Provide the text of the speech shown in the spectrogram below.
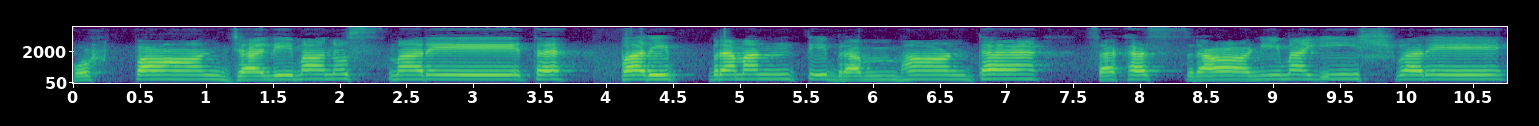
पुष्पाञ्जलिमनुस्मरेत्। परिभ्रमन्ति ब्रह्माण्ड सहस्राणि मयीश्वरे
